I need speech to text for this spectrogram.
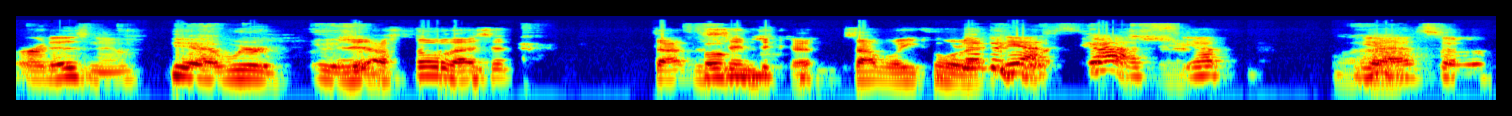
or it is new. yeah, we're Is it, I saw that. Is it that the syndicate? Is that what you call it? Yes, yes, Yes. yep, Wow. yeah. So Are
